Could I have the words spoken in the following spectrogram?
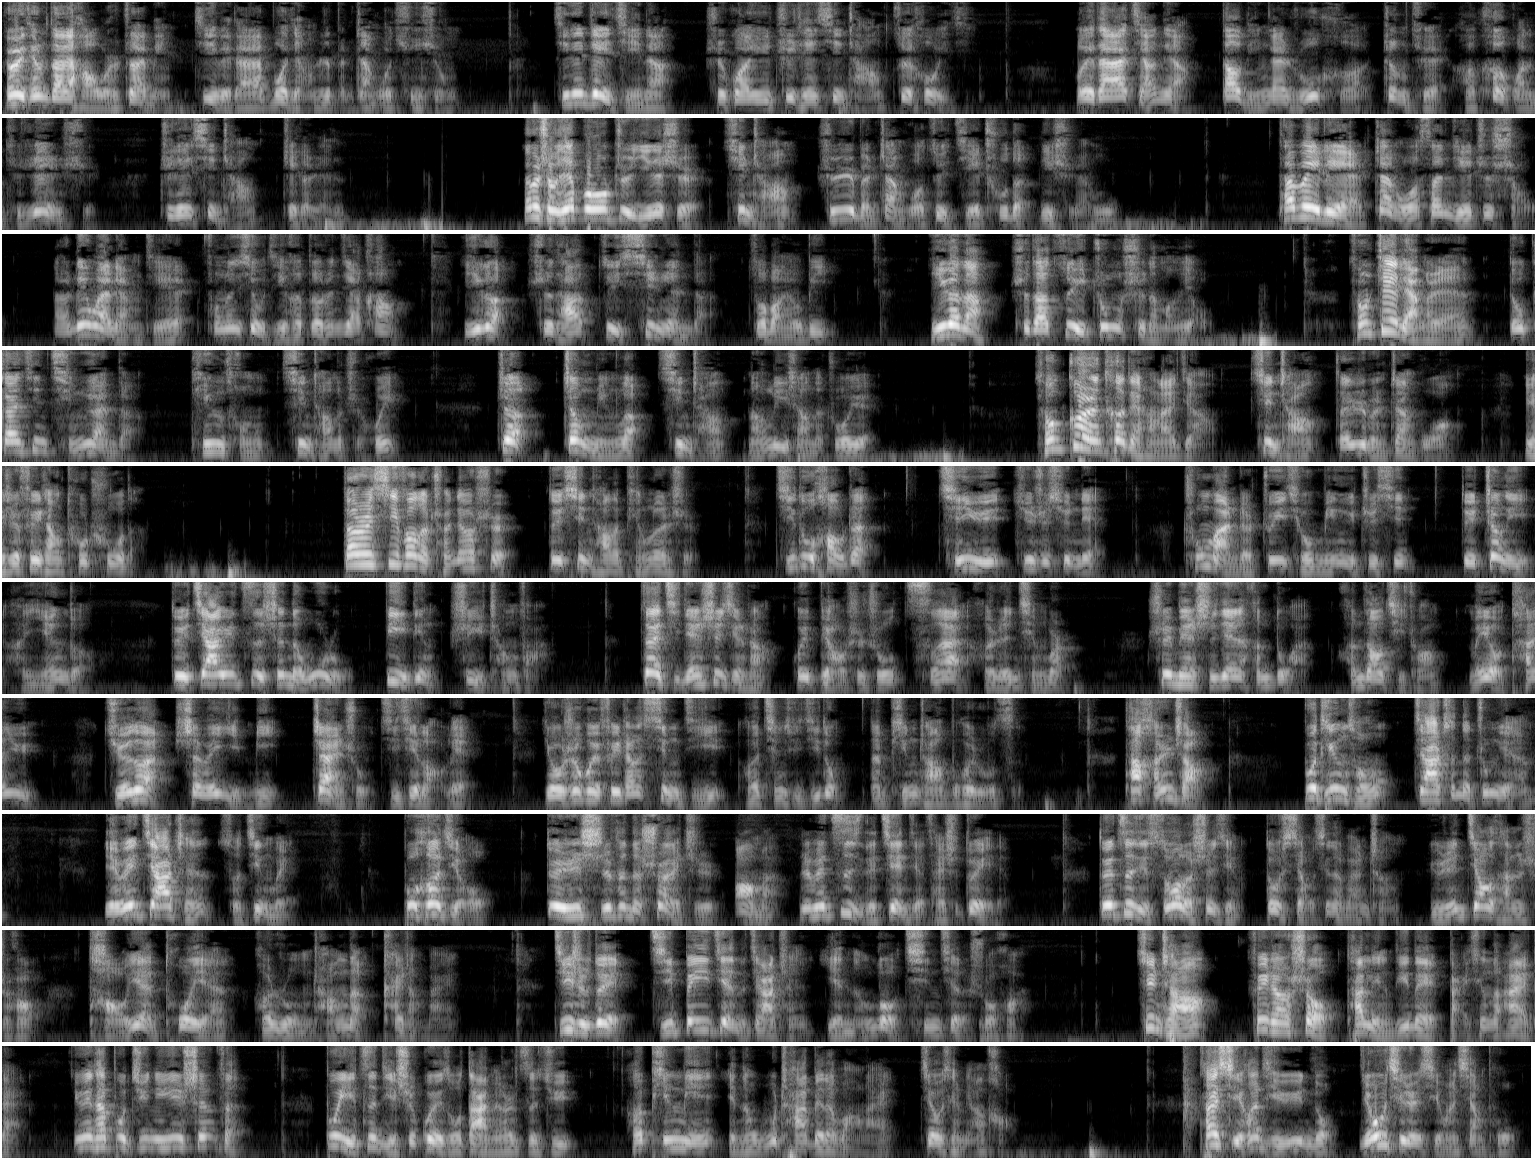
各位听众，大家好，我是朱爱明，继续给大家播讲日本战国群雄。今天这一集呢，是关于织田信长最后一集。我给大家讲讲，到底应该如何正确和客观的去认识织田信长这个人。那么，首先不容置疑的是，信长是日本战国最杰出的历史人物。他位列战国三杰之首。呃，另外两杰丰臣秀吉和德川家康，一个是他最信任的左膀右臂，一个呢是他最忠实的盟友。从这两个人都甘心情愿地听从信长的指挥，这证明了信长能力上的卓越。从个人特点上来讲，信长在日本战国也是非常突出的。当时西方的传教士对信长的评论是：极度好战。勤于军事训练，充满着追求名誉之心，对正义很严格，对加于自身的侮辱必定施以惩罚。在几件事情上会表示出慈爱和人情味儿。睡眠时间很短，很早起床，没有贪欲，决断甚为隐秘，战术极其老练。有时会非常性急和情绪激动，但平常不会如此。他很少不听从家臣的忠言，也为家臣所敬畏。不喝酒，对人十分的率直傲慢，认为自己的见解才是对的，对自己所有的事情都小心的完成。与人交谈的时候，讨厌拖延和冗长的开场白，即使对极卑贱的家臣，也能够亲切的说话。信长非常受他领地内百姓的爱戴，因为他不拘泥于身份，不以自己是贵族大名而自居，和平民也能无差别的往来，交情良好。他喜欢体育运动，尤其是喜欢相扑，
